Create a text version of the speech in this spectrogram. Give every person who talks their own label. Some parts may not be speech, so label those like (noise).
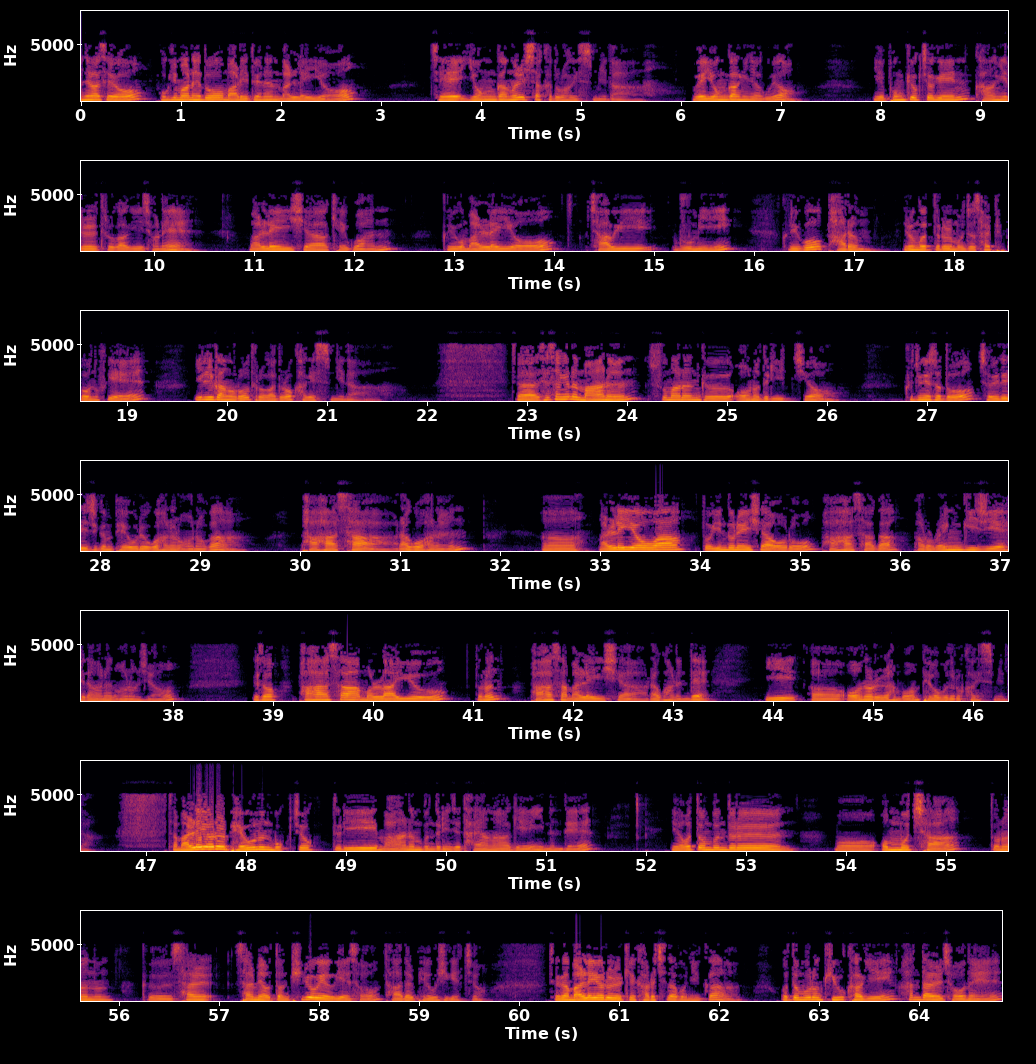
Speaker 1: 안녕하세요. 보기만 해도 말이 되는 말레이어 제 영강을 시작하도록 하겠습니다. 왜 영강이냐고요? 예, 본격적인 강의를 들어가기 전에 말레이시아 개관, 그리고 말레이어 자위 루미, 그리고 발음 이런 것들을 먼저 살펴본 후에 1강으로 들어가도록 하겠습니다. 자, 세상에는 많은 수많은 그 언어들이 있죠. 그 중에서도 저희들이 지금 배우려고 하는 언어가 바하사라고 하는 어, 말레이어와 또 인도네시아어로 바하사가 바로 랭귀지에 해당하는 언어죠. 그래서 바하사 몰라유 또는 바하사 말레이시아라고 하는데 이 어, 언어를 한번 배워보도록 하겠습니다. 자, 말레이어를 배우는 목적들이 많은 분들이 이제 다양하게 있는데 예, 어떤 분들은 뭐 업무차 또는 그 살, 삶의 어떤 필요에 의해서 다들 배우시겠죠. 제가 말레이어를 이렇게 가르치다 보니까 어떤 분은 귀국하기 한 달 전에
